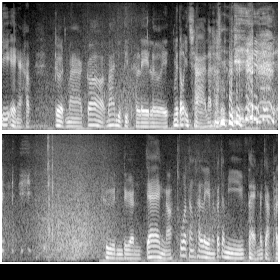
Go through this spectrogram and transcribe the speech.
พี่เองอะครับ เกิดมาก็บ้านอยู่ติดทะเลเลย ไม่ต้องอิจฉานะครับ คืนเดือนแจ้งเนาะทั่วทั้งทะเลมันก็จะมีแสงมาจากพระ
